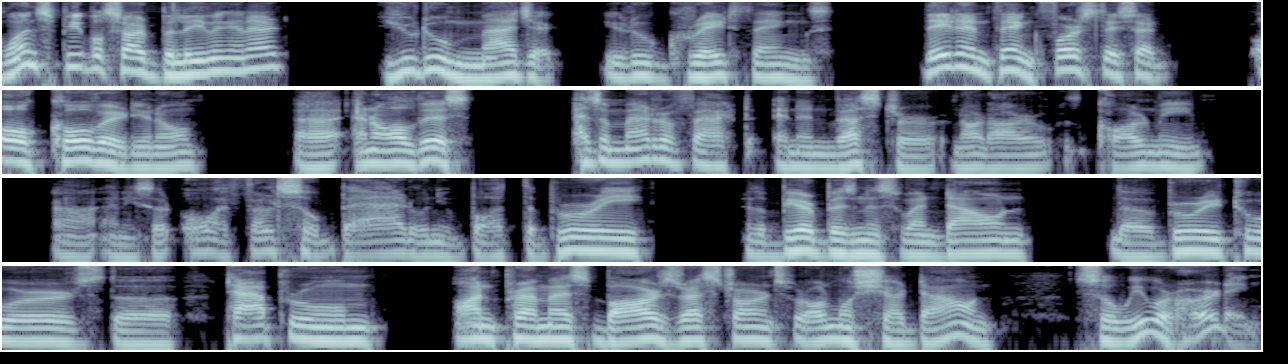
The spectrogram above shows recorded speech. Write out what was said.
once people start believing in it, you do magic. You do great things. They didn't think. First, they said, oh, COVID, you know, uh, and all this. As a matter of fact, an investor, not our, called me uh, and he said, Oh, I felt so bad when you bought the brewery. The beer business went down, the brewery tours, the tap room, on premise, bars, restaurants were almost shut down. So we were hurting.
